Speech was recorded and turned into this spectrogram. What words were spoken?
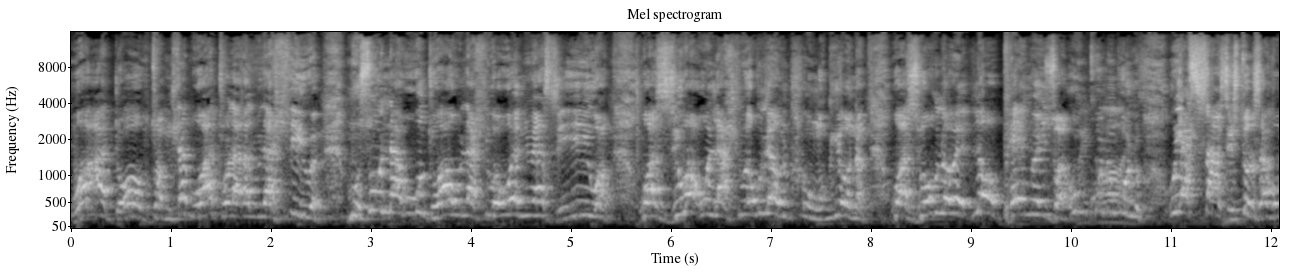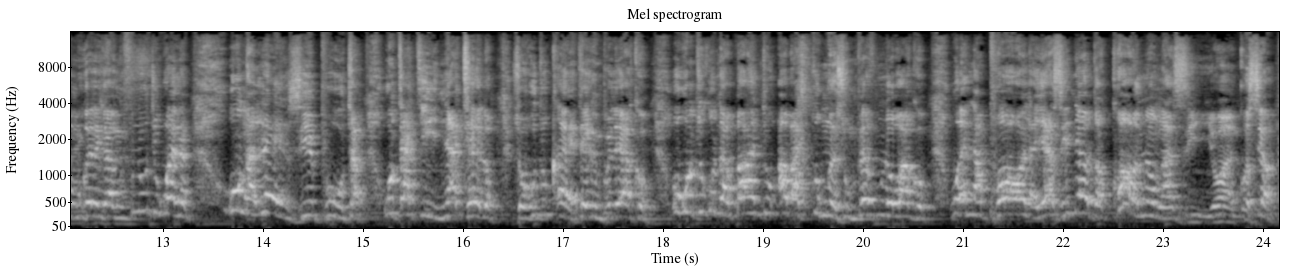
wa-adoptwa mhlawumbe watholakala ulahliwe. Musunaka ukuthi wawulahliwe wena uyaziwa. Waziwa ulahliwe kuleyo nhlungu kuyona waziwa kuleyo pheni oyizwayo unkulunkulu uyasazi isitolo sakho mukeleka ngifuna ukuthi wena ungalenzi iphutha uthathe iy'nyathelo zokuthi uqede impilo yakho ukuthi kunabantu abahlukumeza umphefumulo wakho. Wena phola yazini yodwa khona ongaziyo nkosi yami.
